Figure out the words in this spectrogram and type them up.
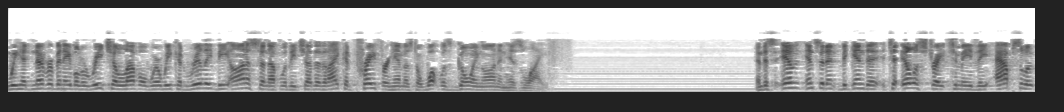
we had never been able to reach a level where we could really be honest enough with each other that I could pray for him as to what was going on in his life. And this incident began to, to illustrate to me the absolute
